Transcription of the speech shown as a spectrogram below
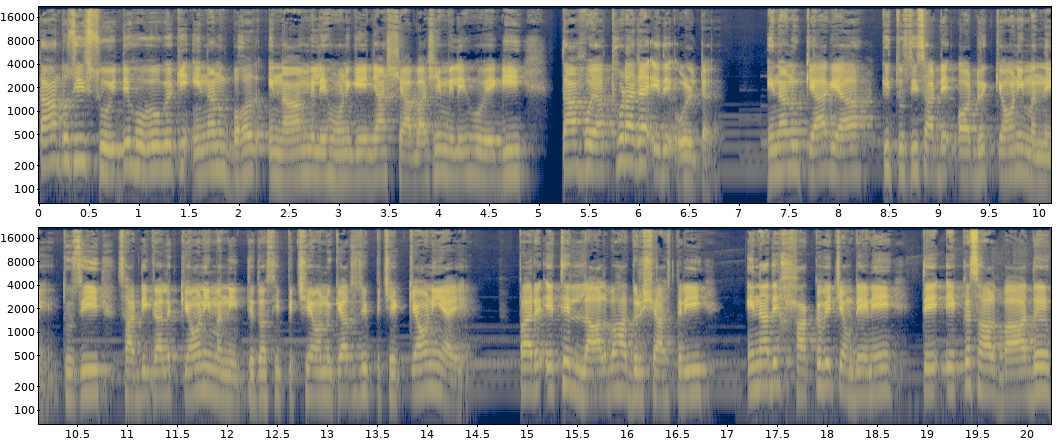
ਤਾਂ ਤੁਸੀਂ ਸੋਚਦੇ ਹੋਵੋਗੇ ਕਿ ਇਹਨਾਂ ਨੂੰ ਬਹੁਤ ਇਨਾਮ ਮਿਲੇ ਹੋਣਗੇ ਜਾਂ ਸ਼ਾਬਾਸ਼ੀ ਮਿਲੀ ਹੋਵੇਗੀ, ਤਾਂ ਹੋਇਆ ਥੋੜਾ ਜਿਹਾ ਇਹਦੇ ਉਲਟ। ਇਹਨਾਂ ਨੂੰ ਕਿਹਾ ਗਿਆ ਕਿ ਤੁਸੀਂ ਸਾਡੇ ਆਰਡਰ ਕਿਉਂ ਨਹੀਂ ਮੰਨੇ? ਤੁਸੀਂ ਸਾਡੀ ਗੱਲ ਕਿਉਂ ਨਹੀਂ ਮੰਨੀ? ਜਦੋਂ ਅਸੀਂ ਪਿੱਛੇ ਆਉਣ ਨੂੰ ਕਿਹਾ, ਤੁਸੀਂ ਪਿੱਛੇ ਕਿਉਂ ਨਹੀਂ ਆਏ? ਪਰ ਇੱਥੇ ਲਾਲ ਬਹਾਦਰ ਸ਼ਾਸਤਰੀ ਇਹਨਾਂ ਦੇ ਹੱਕ ਵਿੱਚ ਆਉਂਦੇ ਨੇ ਤੇ 1 ਸਾਲ ਬਾਅਦ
